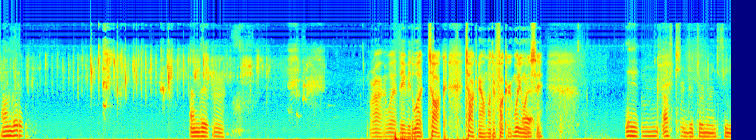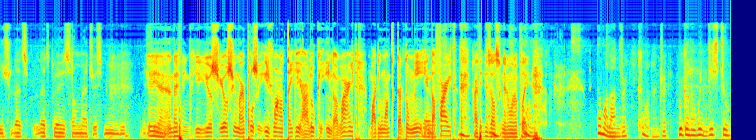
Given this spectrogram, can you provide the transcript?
I'm there. I'm there. Mm. Right, what, David? What? Talk. Talk now, motherfucker. What do you want to say? Um, after the tournament finish, let's let's play some matches, me and you. Yeah, yeah, and I think you, you see my pussy is wanna take a look in the light. What do you want to tell to me in the fight? I think he's also gonna wanna play. Come on. Come on, Andre. Come on, Andre. We're gonna win these two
